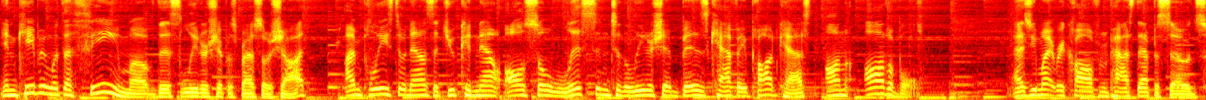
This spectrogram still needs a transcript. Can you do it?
in keeping with the theme of this Leadership Espresso Shot, I'm pleased to announce that you can now also listen to the Leadership Biz Cafe podcast on Audible. As you might recall from past episodes,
